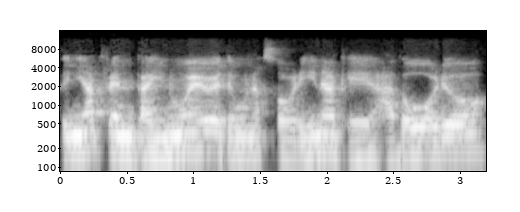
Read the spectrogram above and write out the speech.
tenía 39, tengo una sobrina que adoro,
